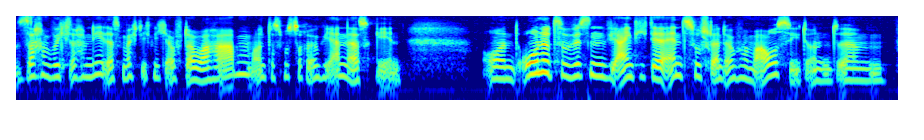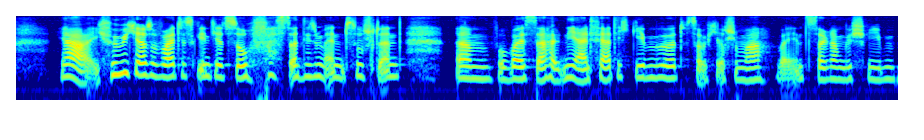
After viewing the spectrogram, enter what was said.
Sachen, wo ich dachte, nee, das möchte ich nicht auf Dauer haben und das muss doch irgendwie anders gehen. Und ohne zu wissen, wie eigentlich der Endzustand irgendwann mal aussieht. Und ähm, ja, ich fühle mich ja so weitestgehend jetzt so fast an diesem Endzustand, ähm, wobei es da halt nie ein Fertig geben wird. Das habe ich auch schon mal bei Instagram geschrieben.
